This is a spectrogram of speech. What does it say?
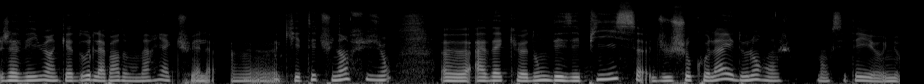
j'avais eu un cadeau de la part de mon mari actuel qui était une infusion avec donc des épices, du chocolat et de l'orange. Donc c'était euh, une,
